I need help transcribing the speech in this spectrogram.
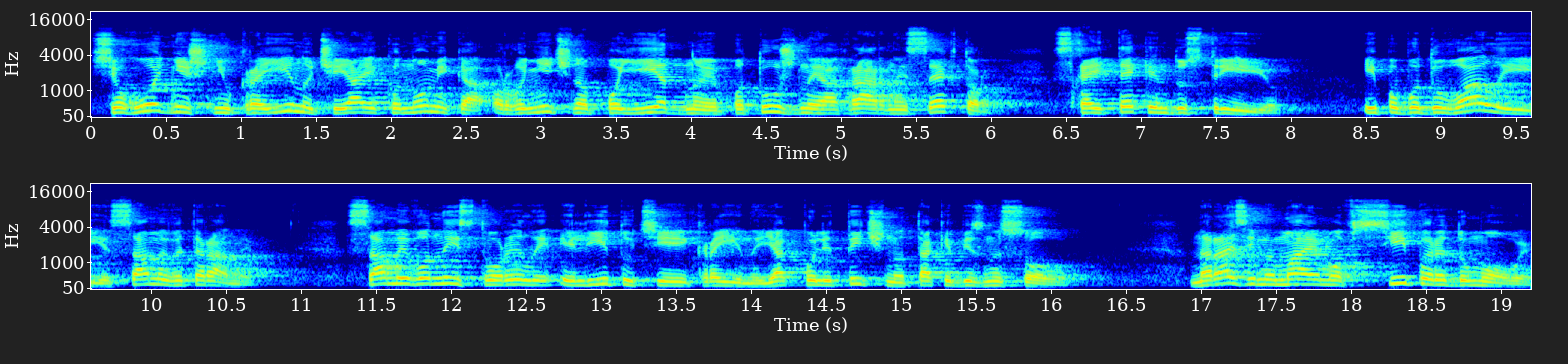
Сьогоднішню країну, чия економіка органічно поєднує потужний аграрний сектор з хай-тек індустрією. І побудували її саме ветерани. Саме вони створили еліту цієї країни, як політично, так і бізнесову. Наразі ми маємо всі передумови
